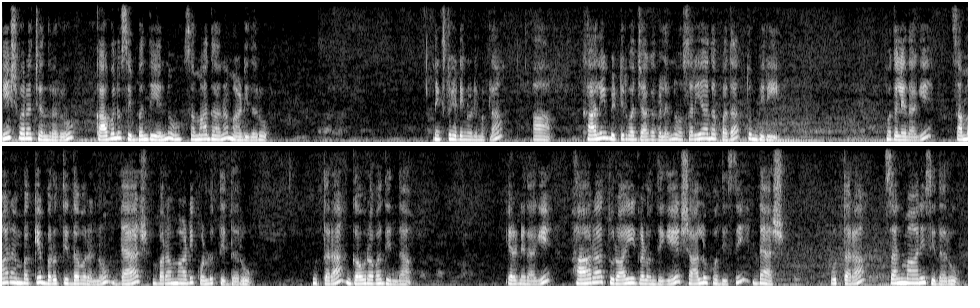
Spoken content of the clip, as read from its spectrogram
ಈಶ್ವರಚಂದ್ರರು ಕಾವಲು ಸಿಬ್ಬಂದಿಯನ್ನು ಸಮಾಧಾನ ಮಾಡಿದರು. ನೆಕ್ಸ್ಟ್ ಹೆಡ್ಡಿಂಗ್ ನೋಡಿ ಮಕ್ಕಳ. ಆ ಖಾಲಿ ಬಿಟ್ಟಿರುವ ಜಾಗಗಳನ್ನು ಸರಿಯಾದ ಪದ ತುಂಬಿರಿ. ಮೊದಲನೇದಾಗಿ, ಸಮಾರಂಭಕ್ಕೆ ಬರುತ್ತಿದ್ದವರನ್ನು ಡ್ಯಾಶ್ ಬರಮಾಡಿಕೊಳ್ಳುತ್ತಿದ್ದರು. ಉತ್ತರ, ಗೌರವದಿಂದ. ಎರಡನೇದಾಗಿ ಹಾರ ತುರಾಯಿಗಳೊಂದಿಗೆ ಶಾಲು ಹೊದಿಸಿ ಡ್ಯಾಶ್. ಉತ್ತರ, ಸನ್ಮಾನಿಸಿದರು.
